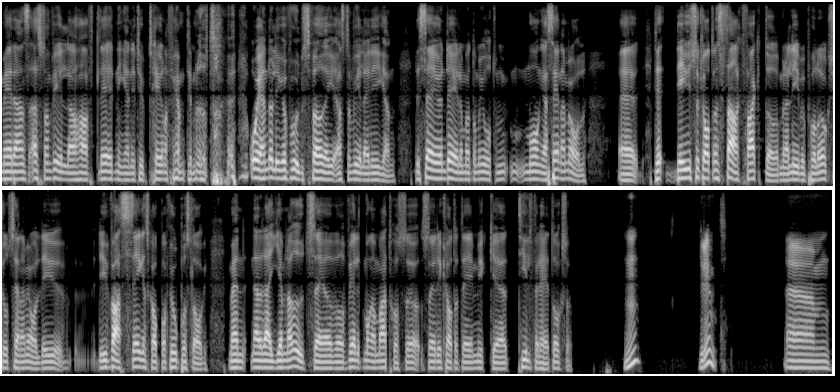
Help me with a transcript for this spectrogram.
Medan Aston Villa har haft ledningen i typ 350 minuter och ändå ligger Wolves före Aston Villa i ligan. Det säger ju en del om att de har gjort många sena mål. Eh, det, det, är ju såklart en stark faktor. Men Liverpool har också gjort sina mål. Det är ju, det är ju vass egenskap av fotbollslag. Men när det där jämnar ut sig över väldigt många matcher så, så är det klart att det är mycket tillfälligheter också. Mm. Grymt. Um,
